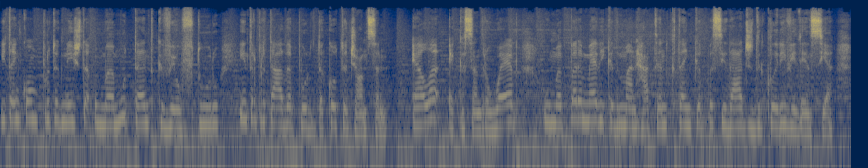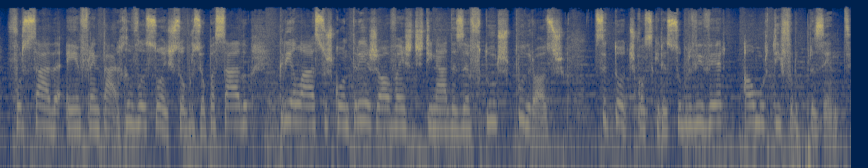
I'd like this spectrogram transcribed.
e tem como protagonista uma mutante que vê o futuro, interpretada por Dakota Johnson. Ela é Cassandra Webb, uma paramédica de Manhattan que tem capacidades de clarividência. Forçada a enfrentar revelações sobre o seu passado, cria laços com três jovens destinadas a futuros poderosos se todos conseguirem sobreviver ao mortífero presente.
